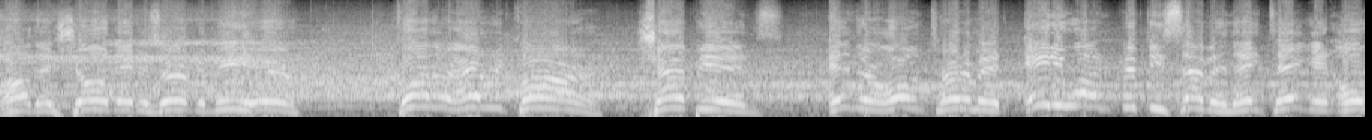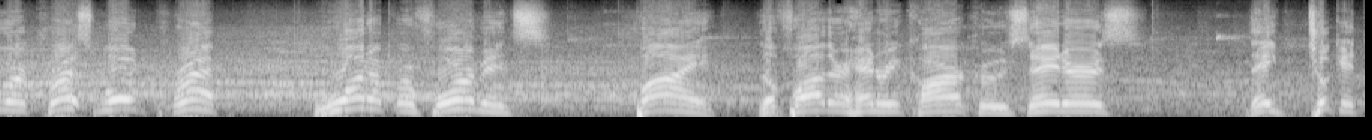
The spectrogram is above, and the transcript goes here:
Well, they showed they deserve to be here. Father Henry Carr, champions in their own tournament, 81-57. They take it over Crestwood Prep. What a performance by the Father Henry Carr Crusaders. They took it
